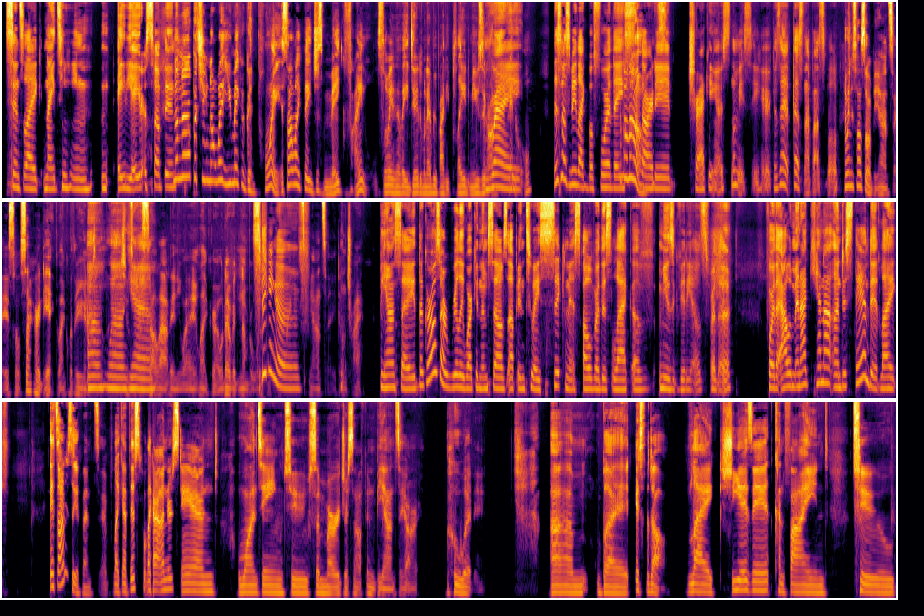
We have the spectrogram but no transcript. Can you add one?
since like 1988 or something. No, no, but you know what? You make a good point. It's not like they just make vinyls the way that they did when everybody played music on Right. vinyl. This must be like before they started tracking us. Let me see here cuz that that's not possible. I mean, it's also Beyonce, so suck her dick. Like, what are you gonna uh, do? well, She's gonna yeah. sell out anyway. Like, girl, whatever the number was. Speaking of Beyonce, don't try. it. Beyonce, the girls are really working themselves up into a sickness over this lack of music videos for the for the album and I cannot understand it like it's honestly offensive. Like at this point, like I understand wanting to submerge yourself in Beyonce art. Who wouldn't? Um, but it's the doll. Like she isn't confined to,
